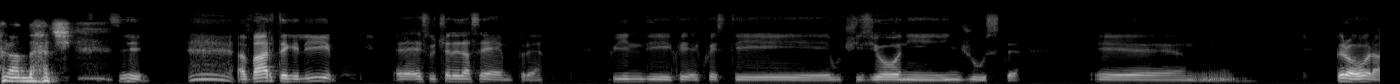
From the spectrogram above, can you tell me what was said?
ad andarci. Sì, a parte che lì eh, succede da sempre, quindi que- queste uccisioni ingiuste. Ehm, Però ora,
